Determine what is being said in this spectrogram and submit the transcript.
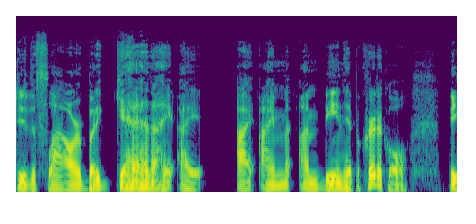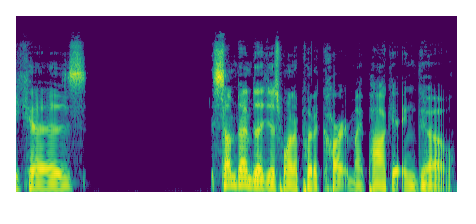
do the flower. But again, I, I, I, I'm, I'm being hypocritical because sometimes I just want to put a cart in my pocket and go.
